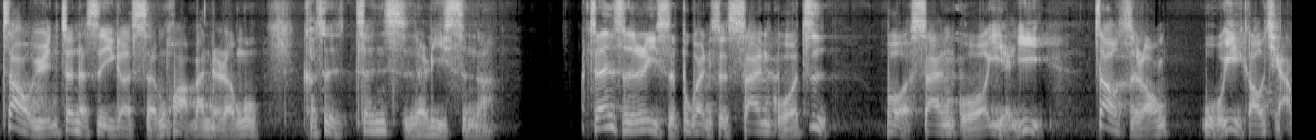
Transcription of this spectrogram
赵云真的是一个神话般的人物。可是真实的历史呢？真实的历史，不管你是《三国志》或《三国演义》，赵子龙武艺高强，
